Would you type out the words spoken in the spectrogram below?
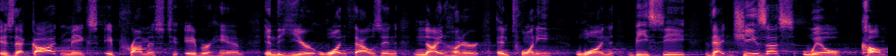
is that God makes a promise to Abraham in the year 1921 BC that Jesus will come.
